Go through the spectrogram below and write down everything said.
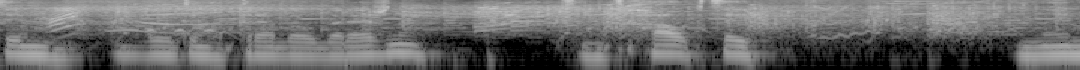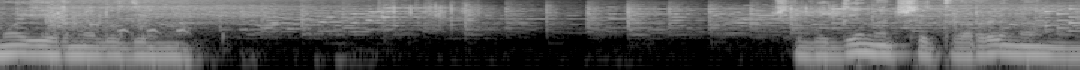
Цим бути треба обережно. Це Халк цей неймовірна людина. Чи людина, чи тварина.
